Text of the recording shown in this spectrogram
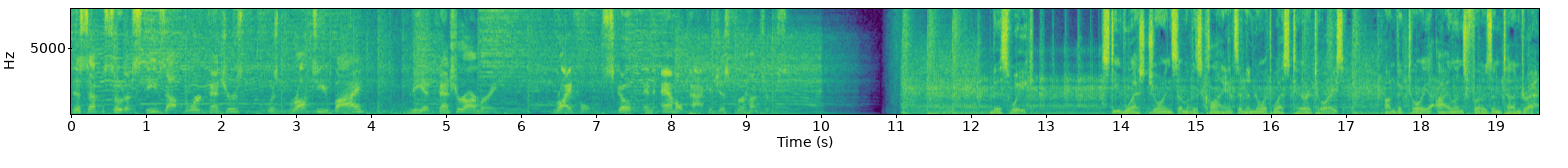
This episode of Steve's Outdoor Adventures was brought to you by the Adventure Armory. Rifle, scope, and ammo packages for hunters. This week, Steve West joined some of his clients in the Northwest Territories on Victoria Island's frozen tundra.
